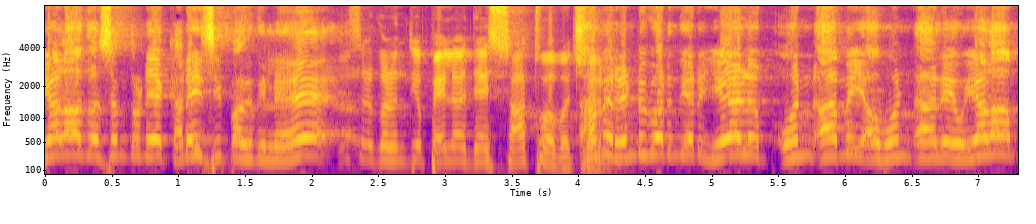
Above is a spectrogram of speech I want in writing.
ஏழாவது வசனத்துடைய கடைசி பகுதியிலே दूसरा कुरंतियों पहला अध्याय सातवां वचन ஆமென் ரெண்டு குருந்தியர் ஏழு ஒன் ஆமை ஒன் அலே, ஏழாம்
